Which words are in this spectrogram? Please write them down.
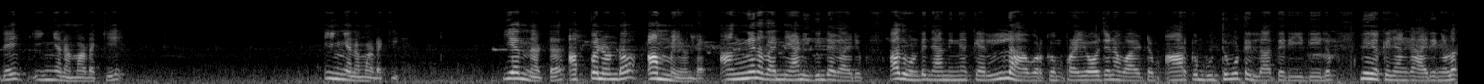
ദേ ഇങ്ങനെ മടക്കി. ഇങ്ങനെ മടക്കി. എന്നിട്ട് അപ്പനുണ്ടോ അമ്മയുണ്ടോ? അങ്ങനെ തന്നെയാണ് ഇതിന്റെ കാര്യം. അതുകൊണ്ട് ഞാൻ നിങ്ങൾക്ക് എല്ലാവർക്കും പ്രയോജനമായിട്ടും ആർക്കും ബുദ്ധിമുട്ടില്ലാത്ത രീതിയിലും നിങ്ങൾക്ക് ഞാൻ കാര്യങ്ങൾ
